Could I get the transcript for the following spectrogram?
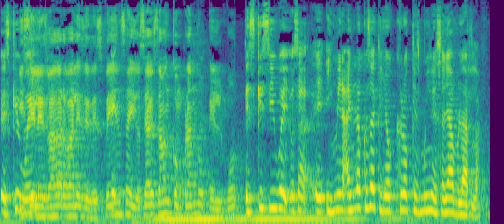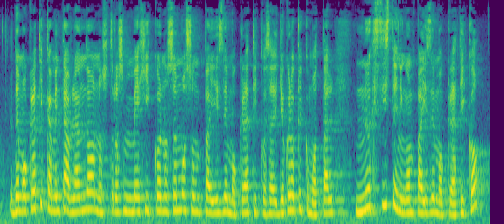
Es que, y güey, se les va a dar vales de despensa. y, o sea, estaban comprando el voto. Es que sí, güey. O sea, eh, y mira, hay una cosa que yo creo que es muy necesaria hablarla. Democráticamente hablando, nosotros México no somos un país democrático. O sea, yo creo que como tal no existe ningún país democrático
